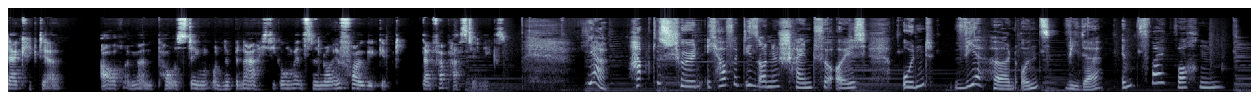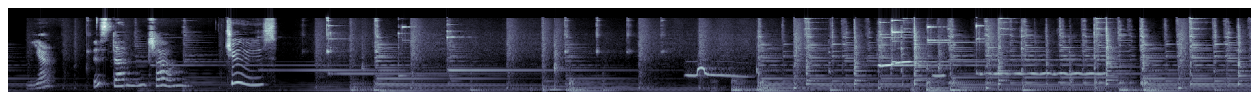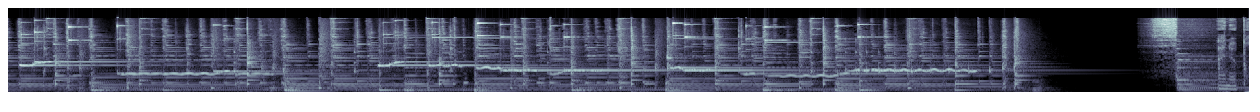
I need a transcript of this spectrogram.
Da kriegt ihr auch immer ein Posting und eine Benachrichtigung, wenn es eine neue Folge gibt. Dann verpasst ihr nichts. Ja, habt es schön. Ich hoffe, die Sonne scheint für euch und wir hören uns wieder in zwei Wochen. Ja, bis dann. Ciao. Tschüss.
